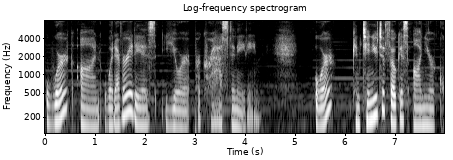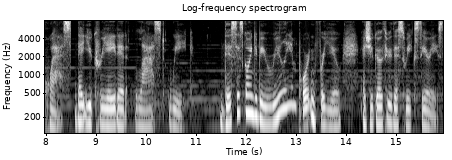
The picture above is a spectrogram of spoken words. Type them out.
work on whatever it is you're procrastinating, or continue to focus on your quest that you created last week. This is going to be really important for you as you go through this week's series.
